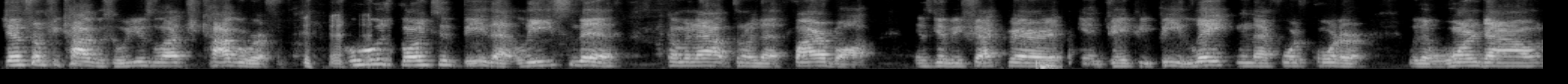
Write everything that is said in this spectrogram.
Jen's from Chicago, so we use a lot of Chicago reference. Who's going to be that Lee Smith coming out throwing that fireball? It's going to be Shaq Barrett and JPP late in that fourth quarter with a worn down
